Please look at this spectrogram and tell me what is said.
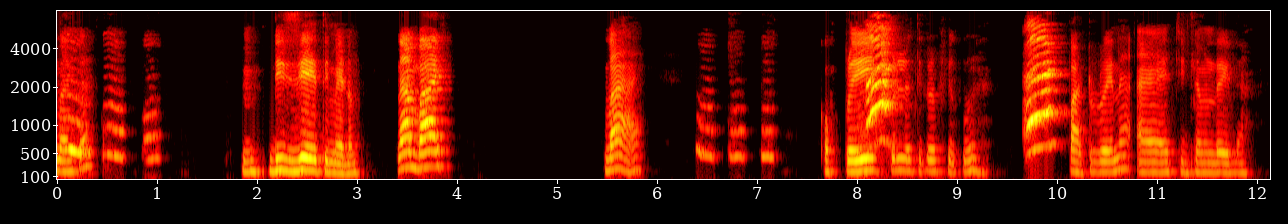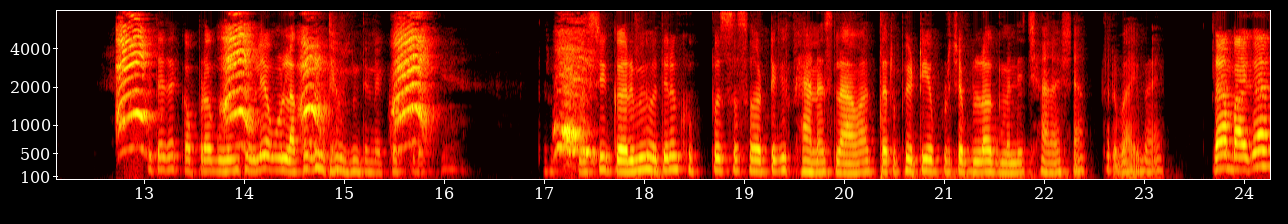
बाय का बिझी आहे ती मॅडम ना बाय बाय कपडे इकडलं तिकडं फेकून. पाठवून राहिला आय चिडलं राहिला. त्याचा कपडा गुळून ठेवले ओला करून ठेवले त्याने कपडे. तर कशी गरमी होते ना खूपच असं वाटतं की फॅनच लावा. तर भेटूया पुढच्या ब्लॉगमध्ये छान अशा. तर बाय बाय राम बाय कर.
